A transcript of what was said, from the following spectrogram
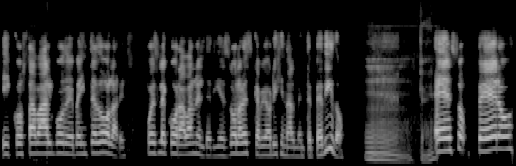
y costaba algo de 20 dólares, pues le cobraban el de 10 dólares que había originalmente pedido. Mm. Eso, pero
